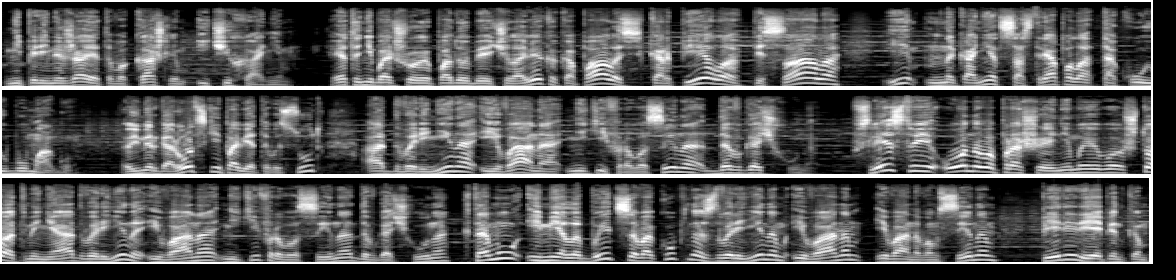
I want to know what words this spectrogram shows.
не перемежая этого кашлем и чиханием. Это небольшое подобие человека копалось, корпело, писало и, наконец, состряпало такую бумагу. В Миргородский поветовый суд от дворянина Ивана Никифорова сына Довгачхуна. Вследствие оного прошения моего, что от меня, дворянина Ивана, Никифорова сына, Довгачхуна, к тому имело быть совокупно с дворянином Иваном, Ивановым сыном, Перерепенком,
